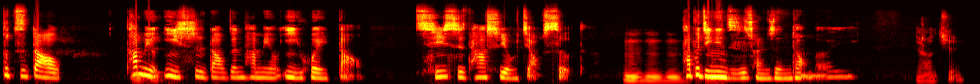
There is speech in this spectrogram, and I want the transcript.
不知道，他没有嗯意识到，跟他没有意会到，其实他是有角色的，嗯嗯嗯，他不仅仅只是传声筒而已。了解。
